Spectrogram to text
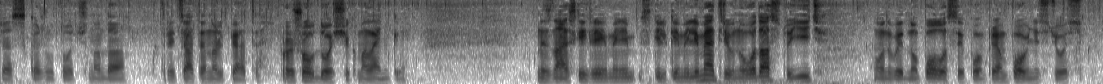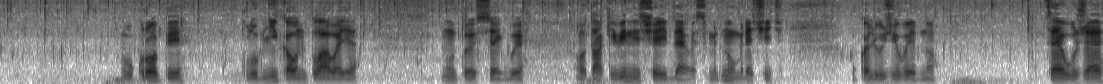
Зараз скажу точно, да. 30.05. Пройшов дощик маленький. Не знаю скільки, скільки міліметрів, ну вода стоїть. Вон видно полоси по- прям повністю ось. В укропі, клубніка он плаває. Ну, то есть, якби отак. І він іще йде, ось, ну, мрячить. У калюжі видно. Це вже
